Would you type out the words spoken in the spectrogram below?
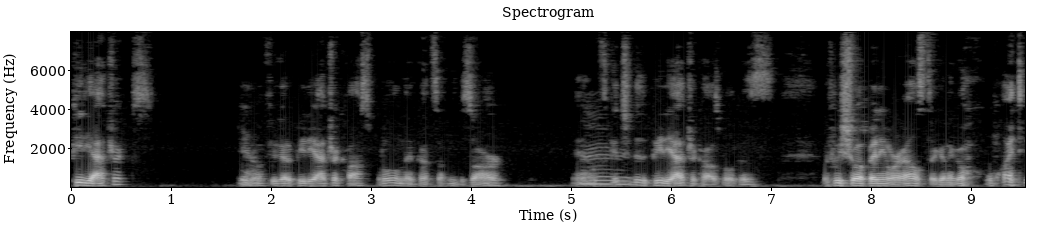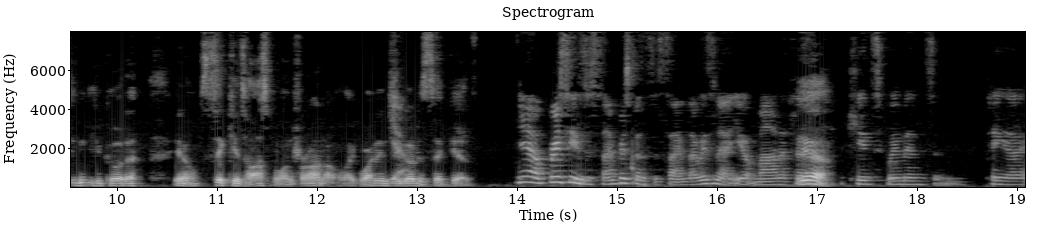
pediatrics. You Yeah. know, if you've got a pediatric hospital and they've got something bizarre, yeah, let's get you Mm. to the pediatric hospital because if we show up anywhere else, they're going to go, why didn't you go to, you know, Sick Kids Hospital in Toronto? Like, why didn't you go to Sick Kids? Yeah, Brisbane's the same. Brisbane's the same though, isn't it? You got Mater for Yeah. kids, women's, and PA,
